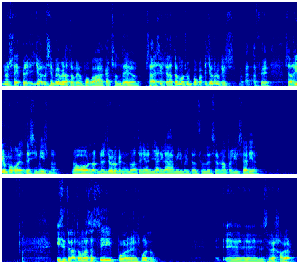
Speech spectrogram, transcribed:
No sé, pero yo siempre me la tomé un poco a cachondeo. O sea, si te la tomas un poco... Yo creo que es, hace... Se ríe un poco de, de sí misma. No, no, no- yo creo que no tenía ya ni la mínima intención de ser una peli seria. Y si te la tomas así, pues bueno, eh, se deja ver.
